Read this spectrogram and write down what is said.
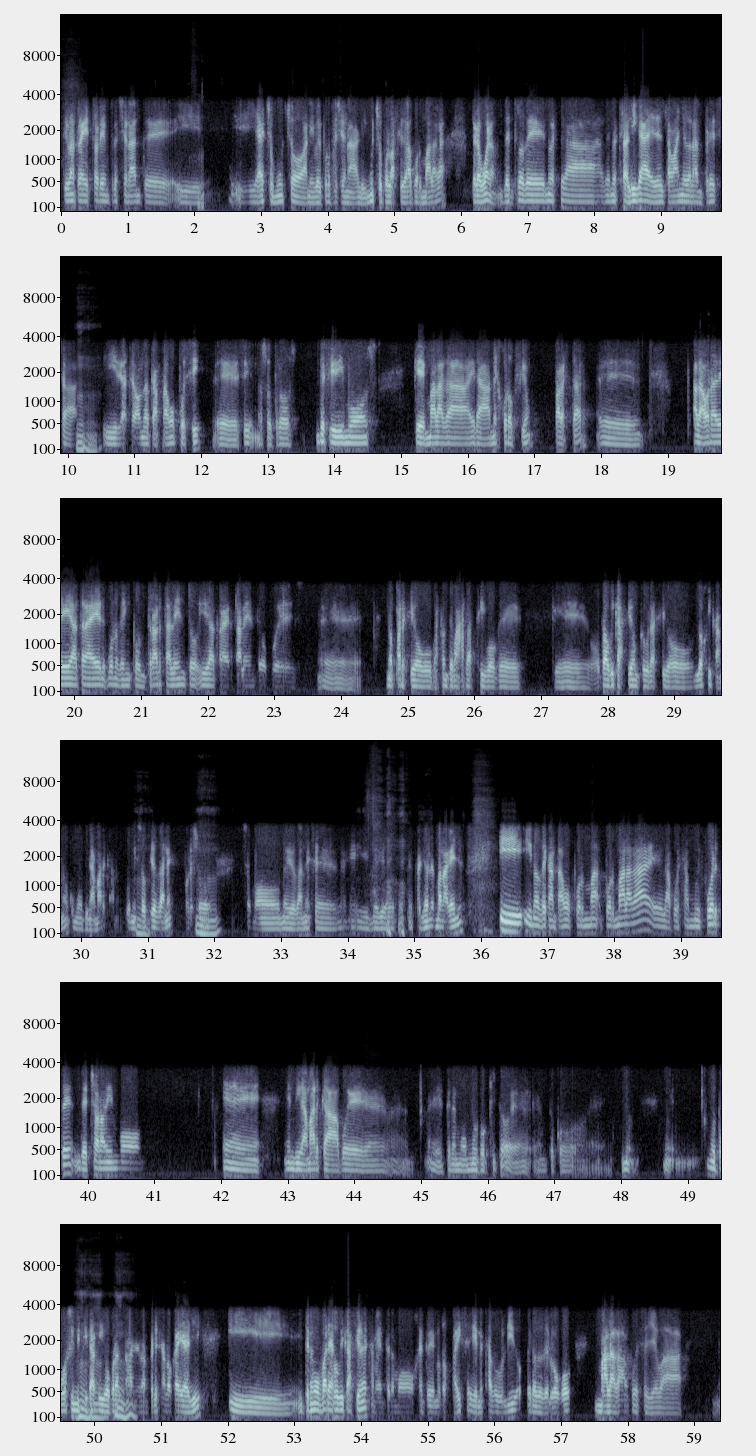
tiene una trayectoria impresionante y, y ha hecho mucho a nivel profesional y mucho por la ciudad, por Málaga. Pero bueno, dentro de nuestra de nuestra liga y del tamaño de la empresa y de hasta dónde alcanzamos, pues sí, eh, sí, nosotros decidimos que Málaga era mejor opción para estar. Eh, a la hora de atraer, bueno, de encontrar talento y de atraer talento, pues eh, nos pareció bastante más atractivo que, que otra ubicación que hubiera sido lógica, ¿no? Como Dinamarca, ¿no? Con mis socios danés, por eso somos medio daneses y medio españoles malagueños, y, y nos decantamos por, por Málaga, eh, la apuesta es muy fuerte, de hecho ahora mismo eh, en Dinamarca pues eh, tenemos muy poquito, un poco muy, poco significativo para la empresa lo que hay allí, y, y, tenemos varias ubicaciones, también tenemos gente en otros países y en Estados Unidos, pero desde luego Málaga pues se lleva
